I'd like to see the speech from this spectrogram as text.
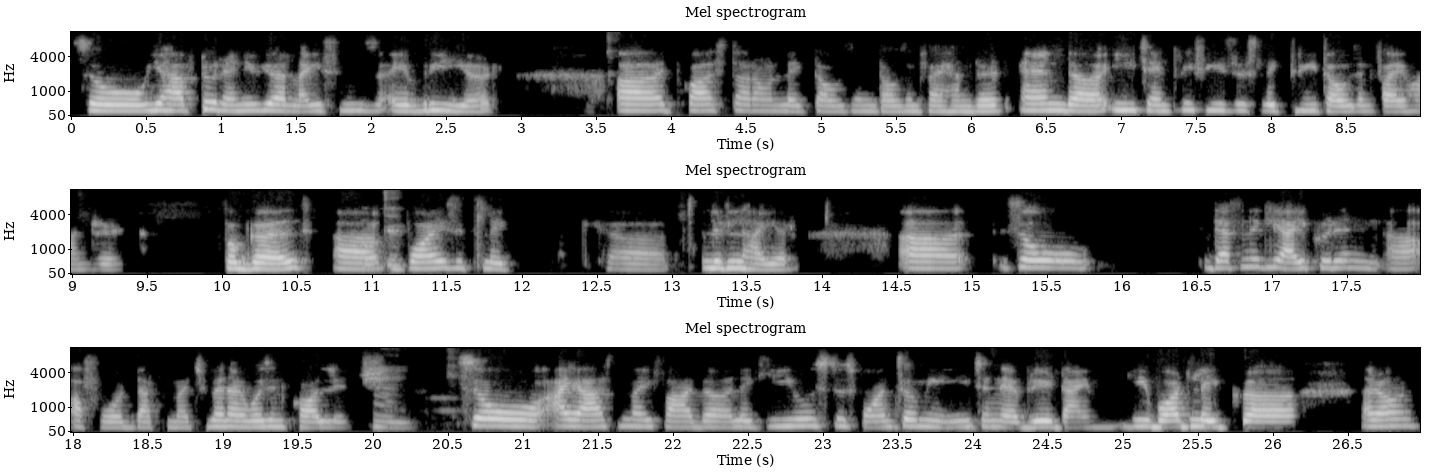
So you have to renew your license every year. Uh, it costs around like 1,000, 1,500. And uh, each entry fees is like 3,500 for girls. Uh, Okay. boys, it's like uh, little higher. Uh, so definitely I couldn't uh, afford that much when I was in college. Hmm. So I asked my father, like he used to sponsor me each and every time. He bought like uh, around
